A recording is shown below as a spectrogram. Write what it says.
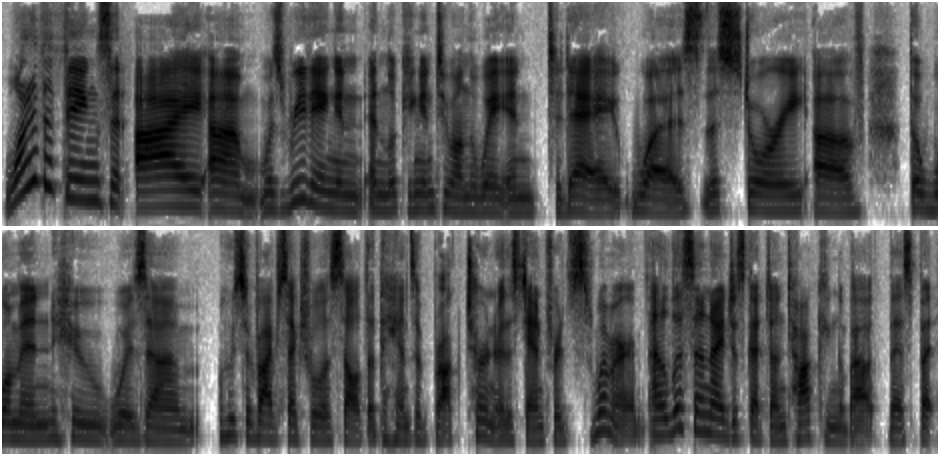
one of the things that I um, was reading and, and looking into on the way in today was the story of the woman who was um, who survived sexual assault at the hands of Brock Turner, the Stanford swimmer. And Alyssa and I just got done talking about this, but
